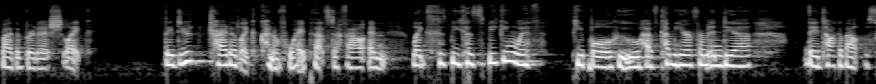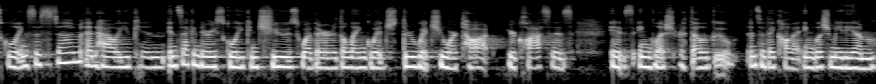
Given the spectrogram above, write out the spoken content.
by the British, like they do try to like kind of wipe that stuff out and like because speaking with people who have come here from India, they talk about the schooling system and how you can in secondary school you can choose whether the language through which you are taught your classes is English or Telugu. And so they call that English medium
